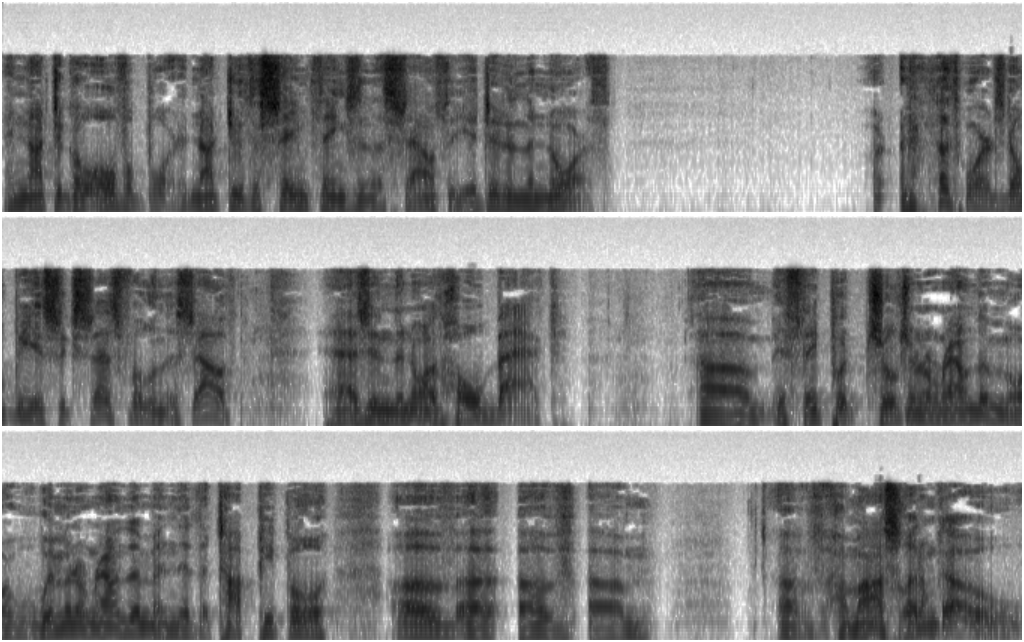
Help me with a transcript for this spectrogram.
and not to go overboard and not do the same things in the South that you did in the North. In other words, don't be as successful in the South as in the North. Hold back. Um, if they put children around them or women around them, and they're the top people of uh, of um, of Hamas, let them go.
